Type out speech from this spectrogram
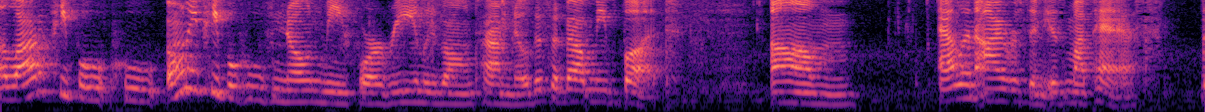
a lot of people who, only people who've known me for a really long time know this about me, but um, Allen Iverson is my pass.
